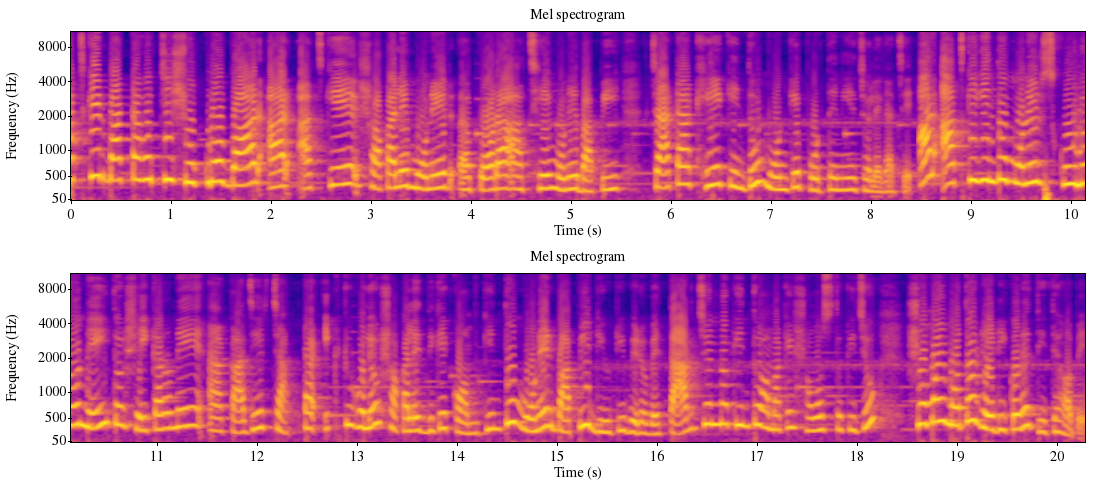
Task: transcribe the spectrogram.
আজকের বারটা হচ্ছে শুক্রবার আর আজকে সকালে মনের পড়া আছে, মনের বাপি চাটা খেয়ে কিন্তু মনকে পড়তে নিয়ে চলে গেছে। আর আজকে কিন্তু মনের স্কুলও নেই, তো সেই কারণে কাজের চাপটা একটু হলেও সকালের দিকে কম। কিন্তু মনের বাপি ডিউটি বেরোবে, তার জন্য কিন্তু আমাকে সমস্ত কিছু সময় মতো রেডি করে দিতে হবে।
